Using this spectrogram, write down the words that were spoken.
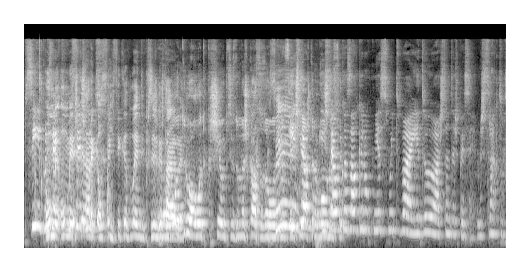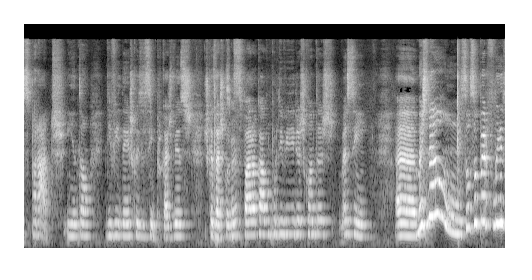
Sim, por Um, é me- um mês, se calhar, muito- aquele filho fica doente e precisa gastar. Ou outro, ou outro cresceu e precisa de umas calças, ou outro Sim. não sei Isto que, é, estragou, isto é um sei- casal que eu não conheço muito bem, então eu às tantas pensei, mas será que estão separados? E então dividem as coisas assim, porque às vezes os casais quando Sim. se separam acabam por dividir as contas assim. Ah, mas não, são super felizes,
